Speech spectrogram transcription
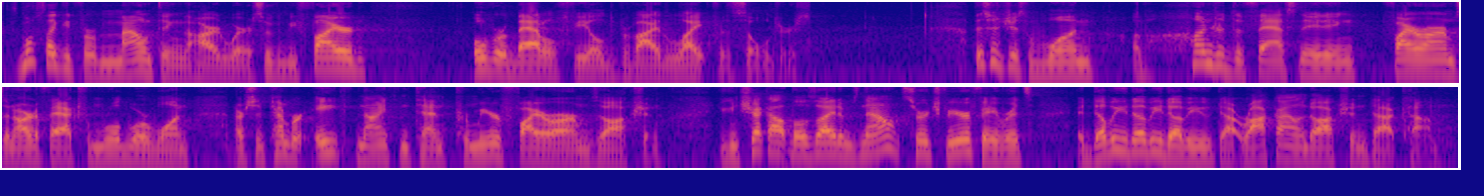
It's most likely for mounting the hardware, so it can be fired over a battlefield to provide light for the soldiers. This is just one of hundreds of fascinating firearms and artifacts from World War I, our September 8th, 9th, and 10th Premier Firearms Auction. You can check out those items now, search for your favorites at www.rockislandauction.com.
